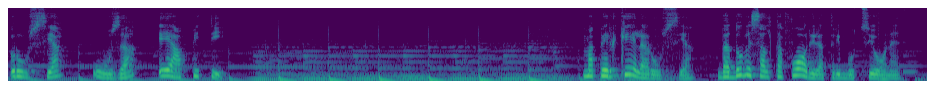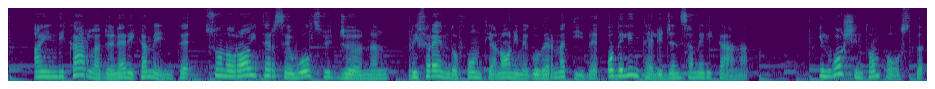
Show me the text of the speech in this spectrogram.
Russia, USA e APT. Ma perché la Russia? Da dove salta fuori l'attribuzione? A indicarla genericamente sono Reuters e Wall Street Journal, riferendo fonti anonime governative o dell'intelligence americana il Washington Post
